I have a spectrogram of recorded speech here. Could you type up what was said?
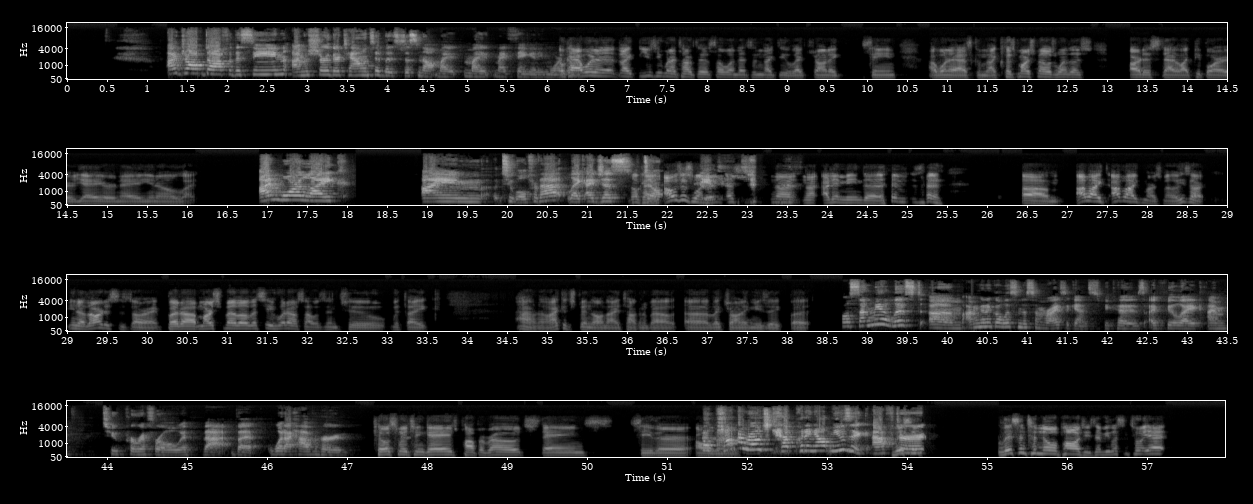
I dropped off of the scene. I'm sure they're talented, but it's just not my my my thing anymore. Okay, no. I would have like usually when I talk to someone that's in like the electronic scene, I want to ask them like because Marshmello is one of those artists that like people are yay or nay, you know, like I'm more like I'm too old for that. Like I just okay. don't. I was just wondering. That's not not. I didn't mean to. um, I like I like Marshmello. He's all you know the artist is all right, but uh, Marshmello. Let's see what else I was into with like. I don't know. I could spend all night talking about uh, electronic music, but Well, send me a list. Um, I'm gonna go listen to some Rise Against because I feel like I'm too peripheral with that. But what I have heard, Killswitch Engage, Papa Roach, Staind, Seether, all of them. Papa Roach kept putting out music after. Listen, listen to No Apologies. Have you listened to it yet?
